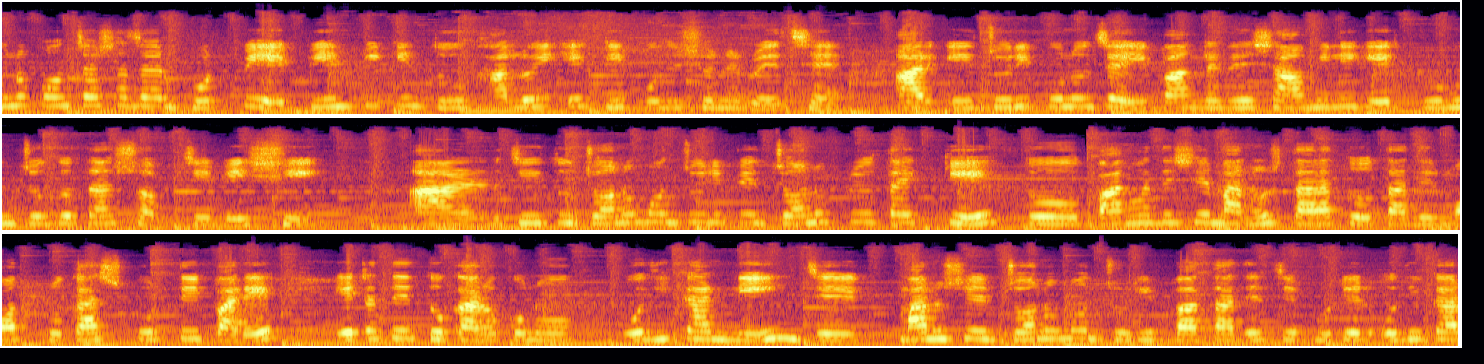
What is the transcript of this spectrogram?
উনপঞ্চাশ হাজার ভোট পেয়ে বিএনপি কিন্তু ভালোই একটি পজিশনে রয়েছে। আর এই জরিপ অনুযায়ী বাংলাদেশ আওয়ামী লীগের গ্রহণযোগ্যতা সবচেয়ে বেশি। আর যেহেতু জনমত জরিপের জনপ্রিয়তায় কে, তো বাংলাদেশের মানুষ, তারা তো তাদের মত প্রকাশ করতেই পারে। এটাতে তো কারও কোনো অধিকার নেই যে মানুষের জনমত জরিপ বা তাদের যে ভোটের অধিকার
